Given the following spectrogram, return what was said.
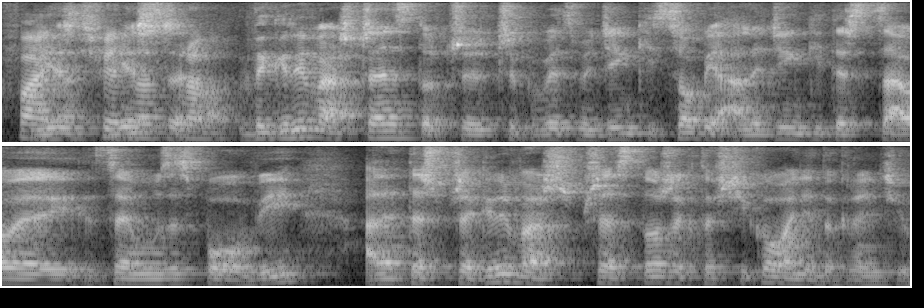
fajna, świetna sprawa. Wygrywasz często, czy, czy powiedzmy dzięki sobie, ale dzięki też całej, całemu zespołowi, ale też przegrywasz przez to, że ktoś ci koła nie dokręcił.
